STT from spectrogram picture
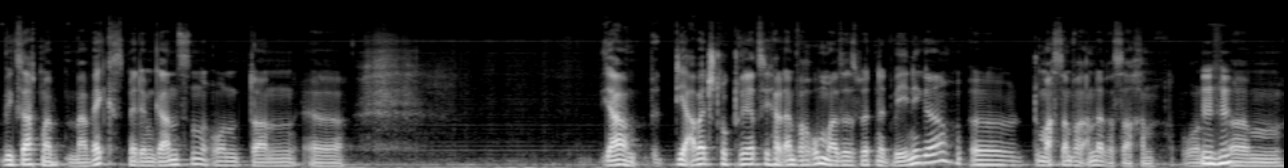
wie gesagt, man, man wächst mit dem Ganzen und dann, äh, ja, die Arbeit strukturiert sich halt einfach um. Also es wird nicht weniger, äh, du machst einfach andere Sachen. Und mhm. ähm,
